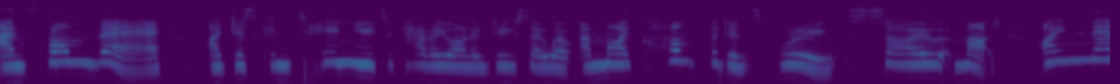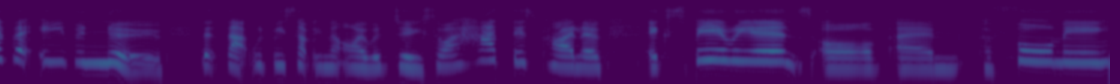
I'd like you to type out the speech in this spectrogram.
And from there, I just continued to carry on and do so well. And my confidence grew so much. I never even knew that that would be something that I would do. So I had this kind of experience of um, performing.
